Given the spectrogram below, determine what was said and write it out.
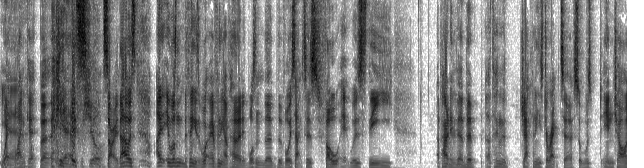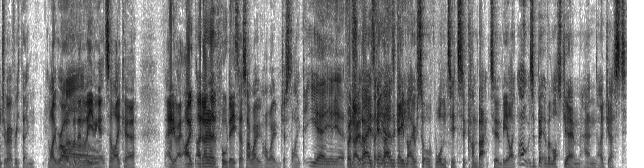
wet Yeah. blanket, but Yeah, for yes, sure. Sorry, that was. I, it wasn't the thing is what everything I've heard. It wasn't the the voice actor's fault. It was the apparently the, the I think the Japanese director sort of was in charge of everything, like rather than leaving Oh. it to like a. Anyway, I, I don't know the full details, so I won't I won't just like. Yeah, yeah, yeah. But no, sure. that is a, But ga- yeah, that is a game that I sort of wanted to come back to and be like, oh, it's a bit of a lost gem, and I just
